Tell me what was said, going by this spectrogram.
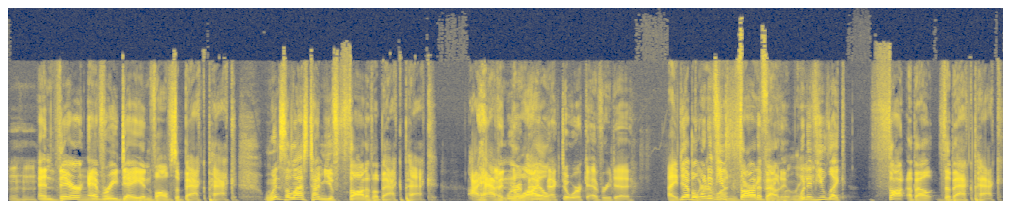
Mm-hmm. And their mm-hmm. everyday involves a backpack. When's the last time you've thought of a backpack? I I haven't wear in a while. backpack to work every day. I Yeah, but when have you thought very about it? When have you like thought about the backpack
